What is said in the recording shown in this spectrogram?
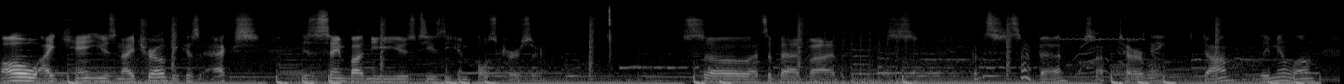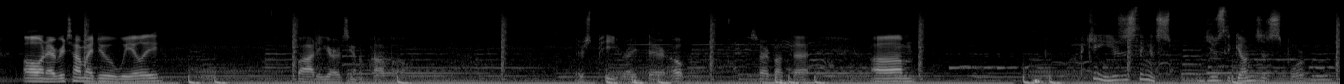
Oh, I can't use nitro because X is the same button you use to use the impulse cursor. So that's a bad vibe. It's, but it's, it's not bad. It's not terrible. Dom, leave me alone. Oh, and every time I do a wheelie, bodyguard's gonna pop up. There's Pete right there. Oh, sorry about that. Um, I can't use this thing and use the guns as sport mode.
